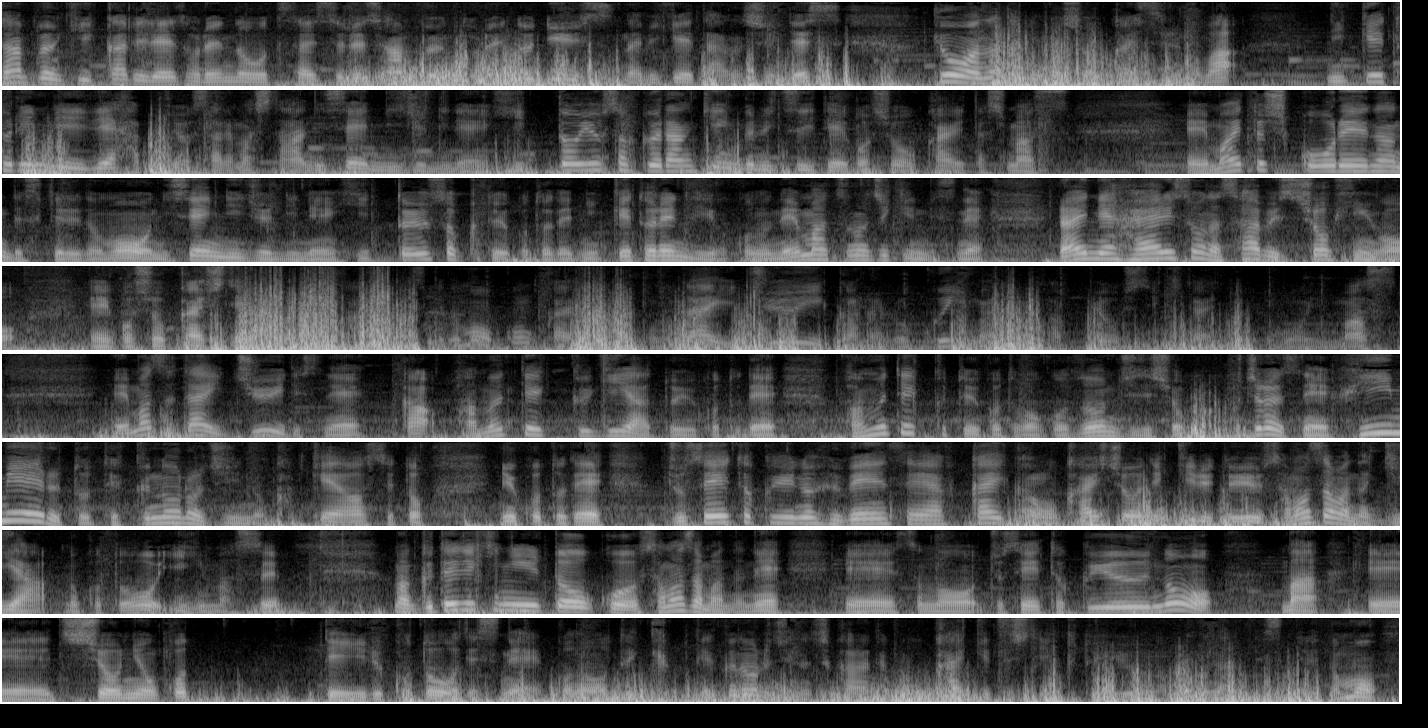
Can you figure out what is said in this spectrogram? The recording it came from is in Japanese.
3分きっかりでトレンドをお伝えする3分トレンドニュースナビゲーターのしゅんです今日あなたにご紹介するのは日経トリンリーで発表されました2022年ヒット予測ランキングについてご紹介いたしますえ、毎年恒例なんですけれども2022年ヒット予測ということで日経トレンディがこの年末の時期にですね来年流行りそうなサービス商品を、え、ご紹介しているということなんですけども今回はこの第10位から6位までを発表していきたいと思います。えまず第10位ですね。がファムテックギアということでファムテックという言葉ご存知でしょうか？こちらですねフィメールとテクノロジーの掛け合わせということで女性特有の不便さや不快感を解消できるというさまざまなギアのことを言います、まあ、具体的に言うとさまざまなね、えー、その女性特有の、まあえー、事象に起こっていることをですねこのテクノロジーの力でこう解決していくというようなものなんですけれども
